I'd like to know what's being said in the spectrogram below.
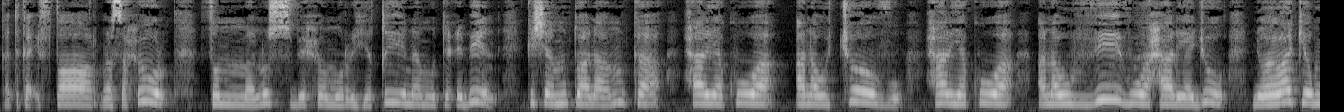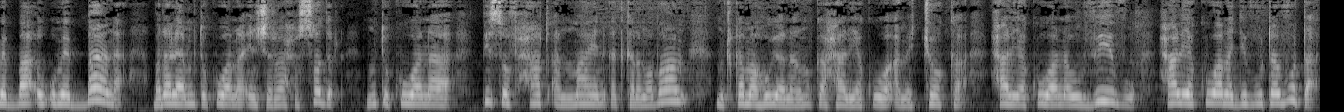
katika iftar na sahur. Thumma nusbihu murhiqina mut'ibin. Kisha mtu anaamka hali ya kuwa ana uchovu hali ya kuwa ana uvivu wa hali ya juu nyoyo wake umeba, umebana badala ya mtu kuwa na inshirahu sadr mtu kuwa na peace of heart and mind katika Ramadhan mtu kama huyu anaamka hali ya kuwa amechoka hali ya kuwa na uvivu hali ya kuwa anajivuta vuta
